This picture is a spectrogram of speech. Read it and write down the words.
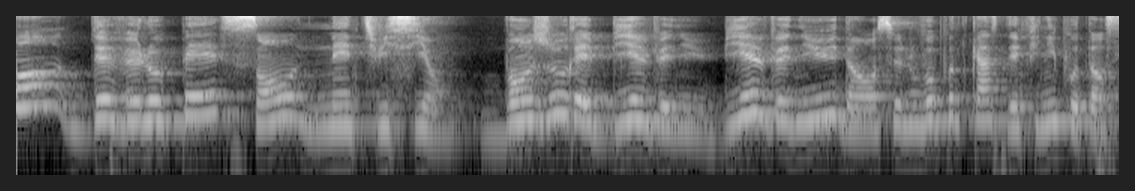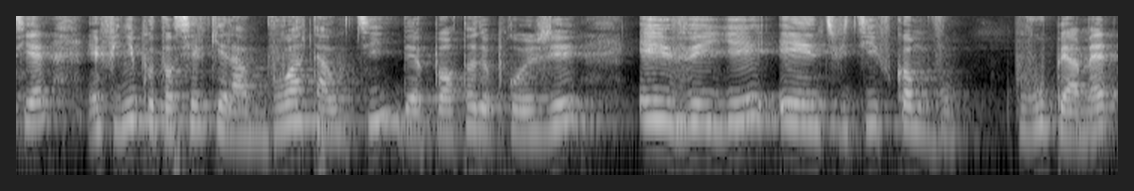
Comment développer son intuition? Bonjour et bienvenue. Bienvenue dans ce nouveau podcast d'Infini Potentiel. Infini Potentiel qui est la boîte à outils des porteurs de projets éveillés et intuitifs comme vous pour vous permettre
